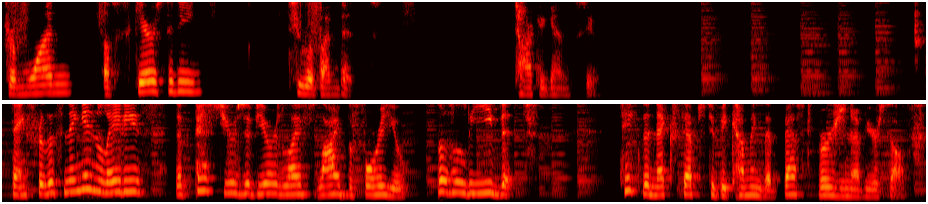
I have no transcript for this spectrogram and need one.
from one of scarcity to abundance talk again soon. Thanks for listening in, ladies. The best years of your life lie before you. Believe it. Take the next steps to becoming the best version of yourself.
